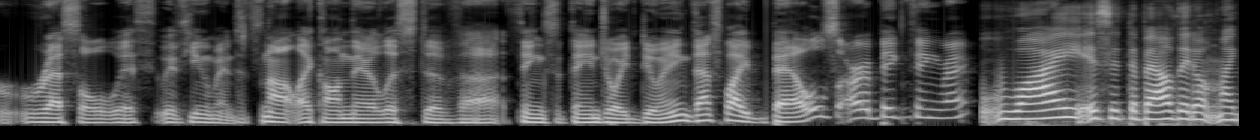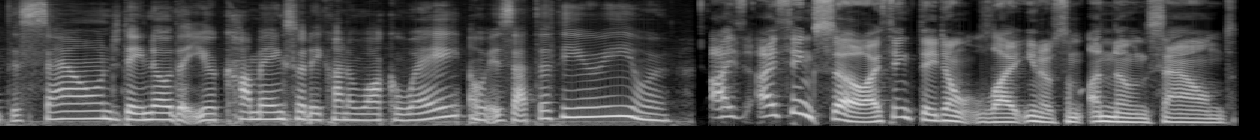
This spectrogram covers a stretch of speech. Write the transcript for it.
wrestle with with humans. It's not like on their list of uh, things that they enjoy doing. That's why bells are a big thing, right? Why is it the bell? They don't like the sound. They know that you're coming, so they kind of walk away. Oh, is that the theory or? I I think so. I think they don't like you know some unknown sound.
